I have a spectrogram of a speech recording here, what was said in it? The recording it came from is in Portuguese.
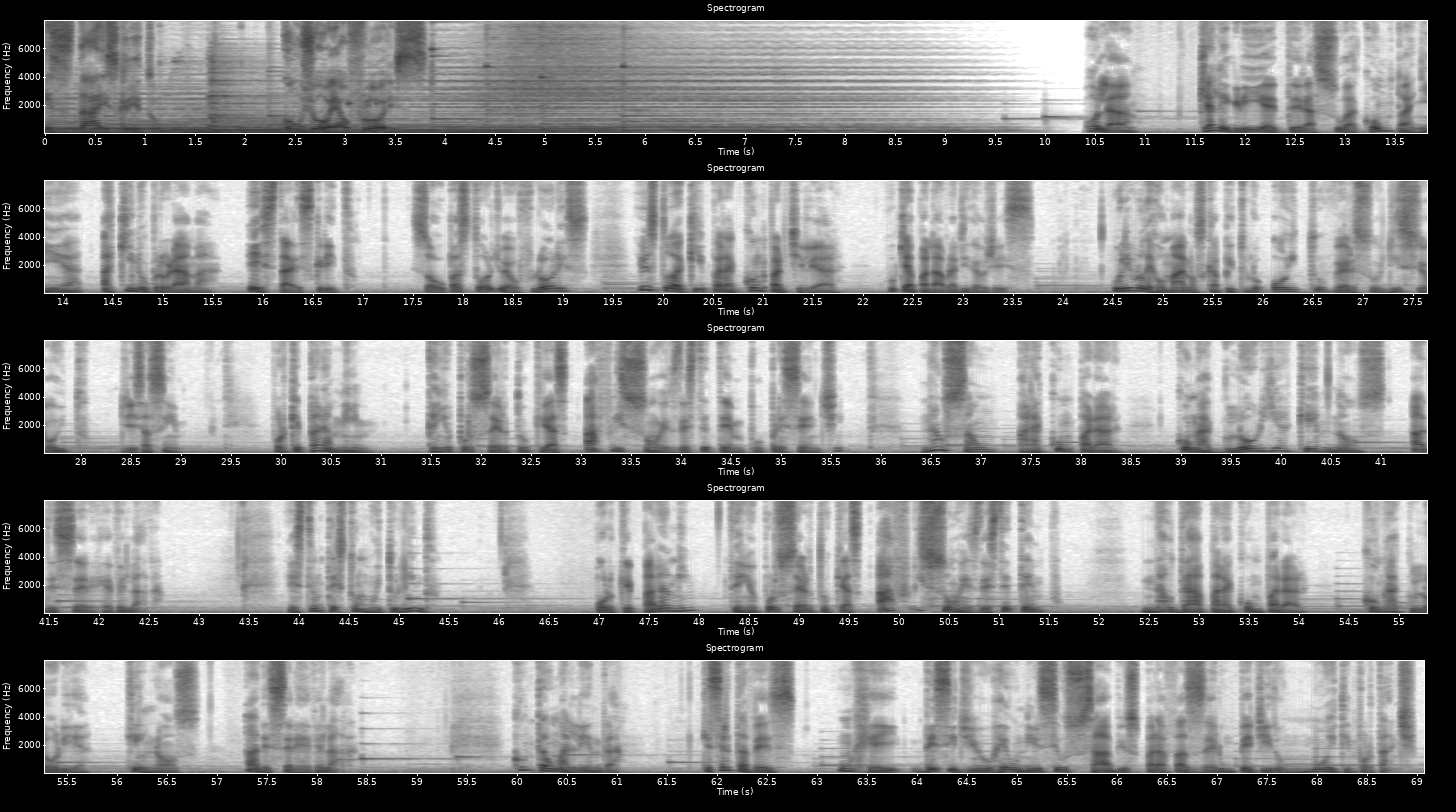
Está escrito com Joel Flores. Olá, que alegria é ter a sua companhia aqui no programa Está Escrito. Sou o pastor Joel Flores e estou aqui para compartilhar o que a palavra de Deus diz. O livro de Romanos, capítulo 8, verso 18, diz assim: Porque para mim tenho por certo que as aflições deste tempo presente não são para comparar com a glória que em nós há de ser revelada. Este é um texto muito lindo, porque para mim tenho por certo que as aflições deste tempo não dá para comparar com a glória que em nós há de ser revelada. Conta uma lenda que certa vez um rei decidiu reunir seus sábios para fazer um pedido muito importante.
